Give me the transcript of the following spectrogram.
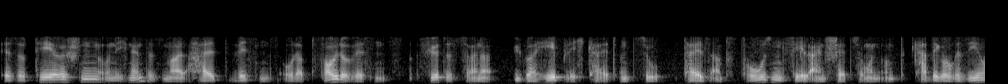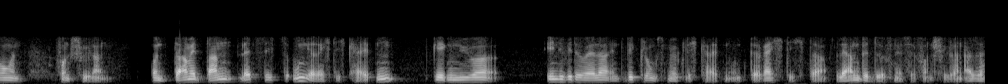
esoterischen und ich nenne das mal Halbwissens oder Pseudowissens führt es zu einer Überheblichkeit und zu teils abstrusen Fehleinschätzungen und Kategorisierungen von Schülern und damit dann letztlich zu Ungerechtigkeiten gegenüber individueller Entwicklungsmöglichkeiten und berechtigter Lernbedürfnisse von Schülern. Also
